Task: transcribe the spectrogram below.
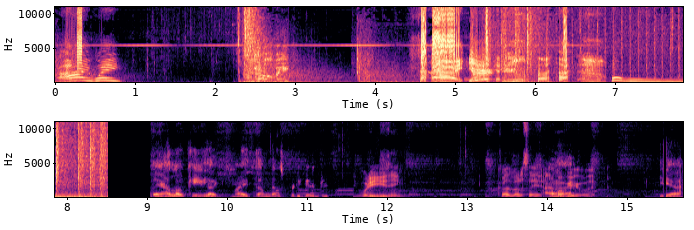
I wait. Kobe! yeah. Ooh. Yeah, low key, like my thumbnail's pretty good, dude. what are you using? 'Cause I was about to say, iMovie or what? Uh, yeah.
